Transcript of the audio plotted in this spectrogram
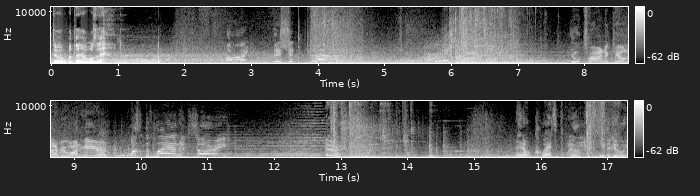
Dude, what the hell was that? Trying to kill everyone here? Wasn't the plan, sorry. They don't quit. Well, neither do we.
